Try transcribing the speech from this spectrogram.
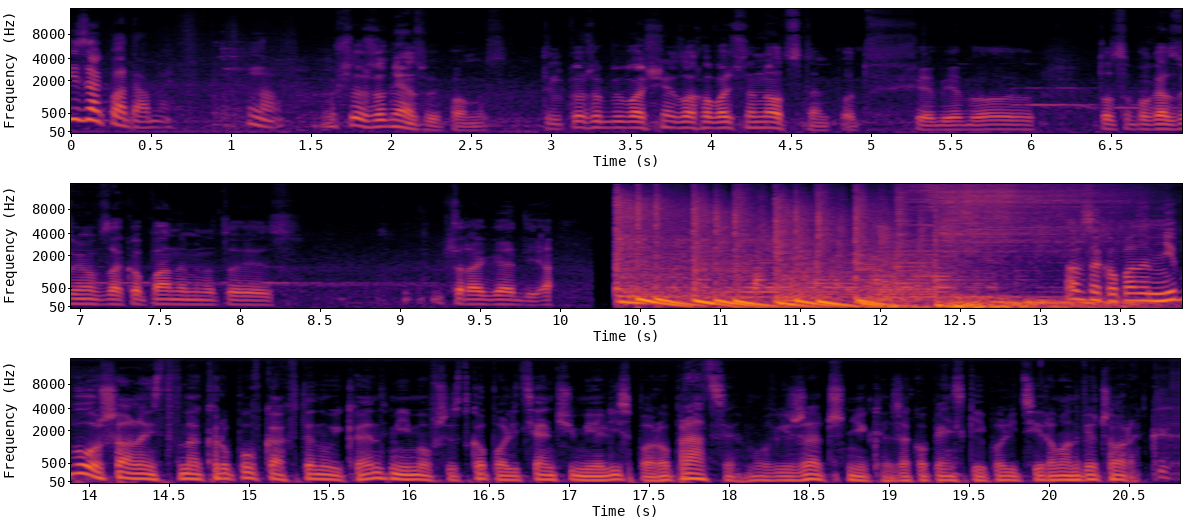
i zakładamy. No. Myślę, że niezły pomysł. Tylko żeby właśnie zachować ten odstęp od siebie, bo to co pokazują w Zakopanem, no to jest tragedia. A w Zakopanem nie było szaleństw na Krupówkach w ten weekend. Mimo wszystko policjanci mieli sporo pracy, mówi rzecznik zakopiańskiej policji Roman Wieczorek. Tych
